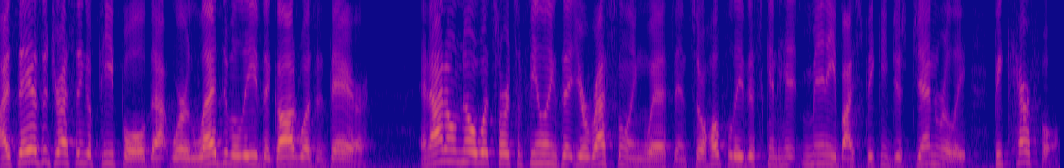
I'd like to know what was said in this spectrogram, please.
Isaiah is addressing a people that were led to believe that God wasn't there. And I don't know what sorts of feelings that you're wrestling with, and so hopefully this can hit many by speaking just generally. Be careful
